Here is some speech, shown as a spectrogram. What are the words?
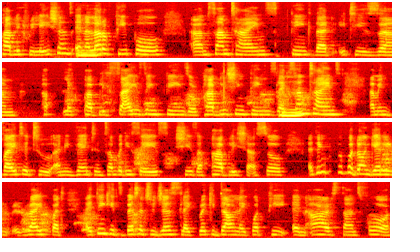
public relations, and mm-hmm. a lot of people um, sometimes think that it is um, pu- like publicizing things or publishing things. Like mm-hmm. sometimes I'm invited to an event and somebody says she's a publisher. So I think people don't get it right, but I think it's better to just like break it down, like what P and R stands for.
